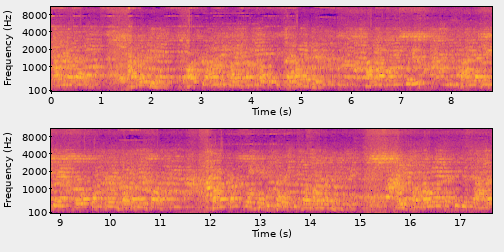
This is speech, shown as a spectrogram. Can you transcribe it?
স্বাধীনতার গণতন্ত্র আমরা মনে করি বাংলাদেশে গণতন্ত্রের পতনের পর গণতন্ত্র প্রতিষ্ঠার একটি সম্ভাবনা রয়েছে। এই সম্ভাবনাটাকে যদি আমরা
